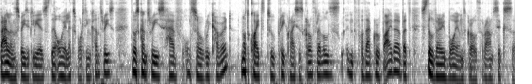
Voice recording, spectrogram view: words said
balance basically, is the oil exporting countries. Those countries have also recovered, not quite to pre crisis growth levels in, for that group either, but still very buoyant growth, around 6 uh,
